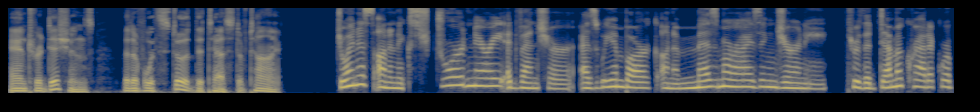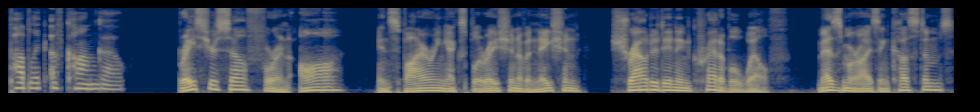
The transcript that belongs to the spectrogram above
and traditions that have withstood the test of time. Join us on an extraordinary adventure as we embark on a mesmerizing journey through the Democratic Republic of Congo. Brace yourself for an awe-inspiring exploration of a nation shrouded in incredible wealth mesmerizing customs,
